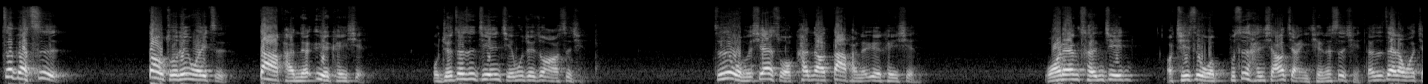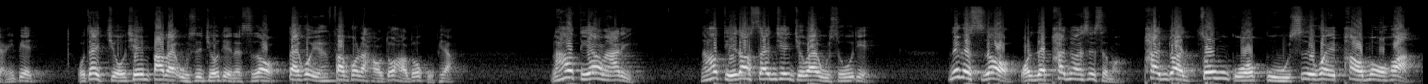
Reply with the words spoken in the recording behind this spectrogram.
这个是到昨天为止大盘的月 K 线，我觉得这是今天节目最重要的事情。这是我们现在所看到大盘的月 K 线。王良曾经哦，其实我不是很想要讲以前的事情，但是再让我讲一遍，我在九千八百五十九点的时候，带会员放空了好多好多股票。然后跌到哪里？然后跌到三千九百五十五点。那个时候我的判断是什么？判断中国股市会泡沫化。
